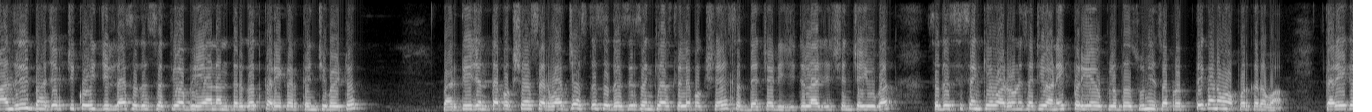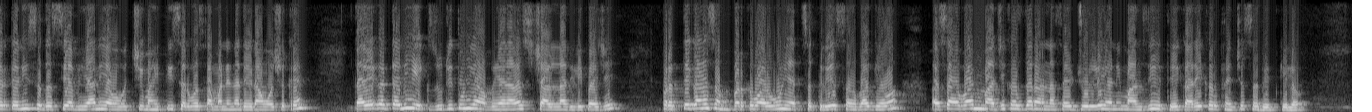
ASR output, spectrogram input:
मांजरीत भाजप चिकोळी जिल्हा सदस्यत्व अभियान अंतर्गत कार्यकर्त्यांची बैठक. भारतीय जनता पक्ष हा सर्वात जास्त सदस्य संख्या असलेला पक्ष आहे. सध्याच्या डिजिटलायझेशनच्या युगात सदस्य संख्या वाढवण्यासाठी अनेक पर्याय उपलब्ध असून याचा प्रत्येकानं वापर करावा. कार्यकर्त्यांनी सदस्य अभियान याबाबतची माहिती सर्वसामान्यांना देणं आवश्यक आहे. कार्यकर्त्यांनी एकजुटीतून या अभियानाला चालना दिली पाहिजे. प्रत्येकानं संपर्क वाढवून यात सक्रिय सहभाग घ्यावा असं आवाहन माजी खासदार अण्णासाहेब जोल्ले यांनी मांजरी येथे कार्यकर्त्यांच्या सभेत केलं.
